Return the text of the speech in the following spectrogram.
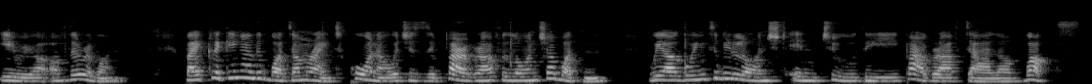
area of the ribbon. By clicking at the bottom right corner, which is the paragraph launcher button, we are going to be launched into the paragraph dialog box.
